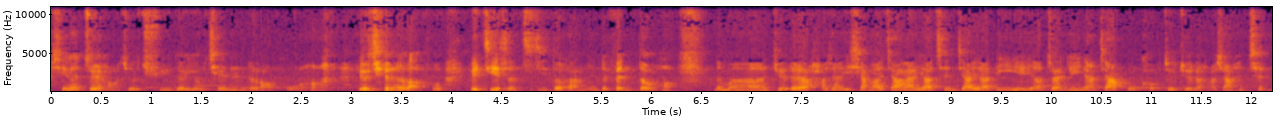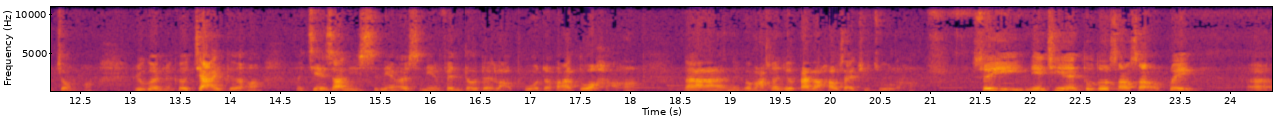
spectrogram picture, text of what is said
现在最好就娶一个有钱人的老婆哈，有钱的老婆可以节省自己多少年的奋斗哈。那么觉得好像一想到将来要成家、要立业、要赚钱养家糊口，就觉得好像很沉重哈。如果能够嫁一个哈，减少你十年、二十年奋斗的老婆的话，多好哈。那能够马上就搬到豪宅去住了哈。所以年轻人多多少少会。呃，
